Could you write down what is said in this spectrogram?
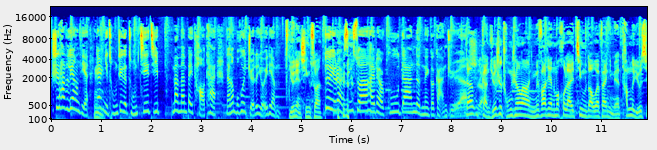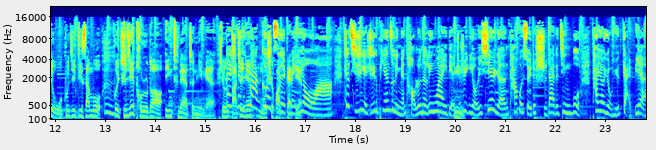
是他的亮点。但是你从这个从街机慢慢被淘汰，难道不会觉得有一点有点心酸？对。有点心酸，还有点孤单的那个感觉。但感觉是重生了，你没发现他们后来进入到 WiFi 里面，他们的游戏我估计第三部会直接投入到 Internet 里面，就是把这些模式化改变。没有啊，这其实也是这个片子里面讨论的另外一点，就是有一些人他会随着时代的进步，他要勇于改变。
